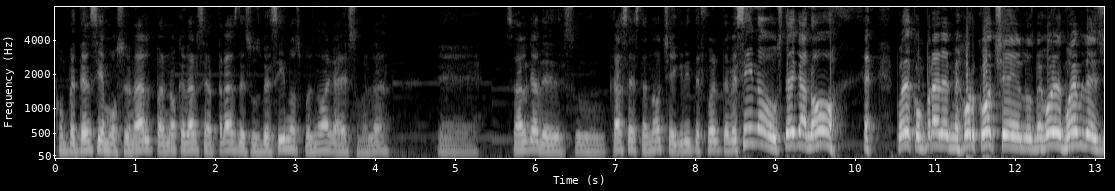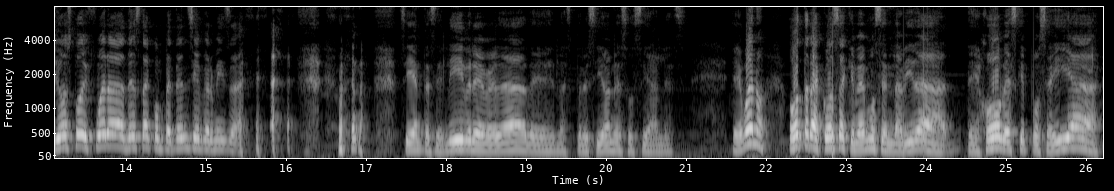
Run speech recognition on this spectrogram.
competencia emocional para no quedarse atrás de sus vecinos, pues no haga eso, ¿verdad? Eh, salga de su casa esta noche y grite fuerte, vecino, usted ganó, puede comprar el mejor coche, los mejores muebles, yo estoy fuera de esta competencia enfermiza. bueno, siéntese libre, ¿verdad? De las presiones sociales. Eh, bueno, otra cosa que vemos en la vida de Job es que poseía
